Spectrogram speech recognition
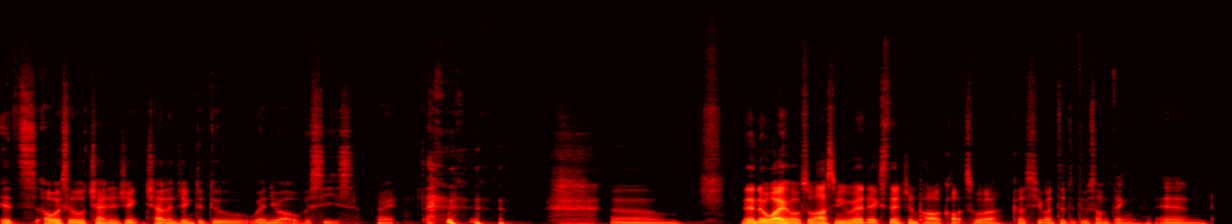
it's always a little challenging challenging to do when you are overseas, right? um, then the wife also asked me where the extension power cords were because she wanted to do something, and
